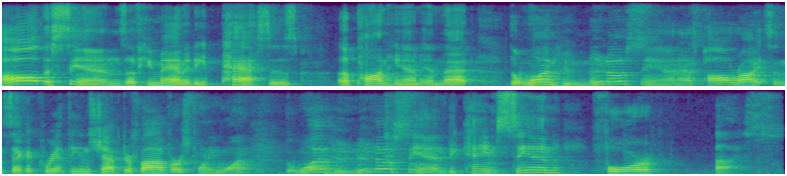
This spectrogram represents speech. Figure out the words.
All the sins of humanity passes upon him in that the one who knew no sin, as Paul writes in 2 Corinthians chapter 5 verse 21, the one who knew no sin became sin for us.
